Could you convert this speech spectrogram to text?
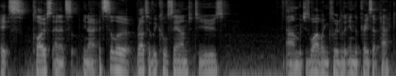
it's close and it's, you know, it's still a relatively cool sound to use, um, which is why I've included it in the preset pack.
